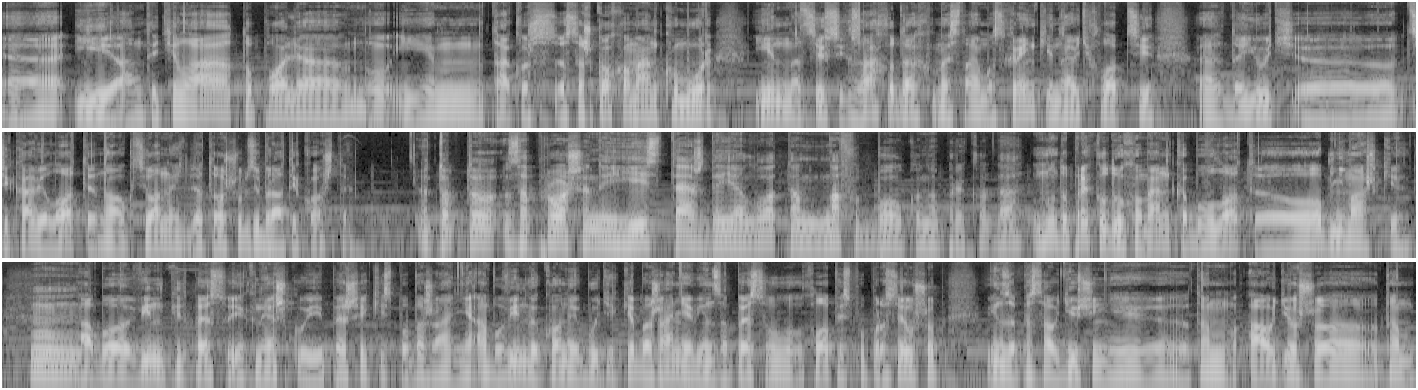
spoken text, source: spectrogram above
е, і антитіла Тополя, ну і також Сашко Хоменко Мур. І на цих всіх заходах ми ставимо скриньки, і навіть хлопці е, дають е, цікаві лоти на аукціони для того, щоб зібрати кошти. Тобто запрошений гість теж дає лот там на футболку, наприклад, да? Ну, до прикладу, у Хоменка був лот е, обнімашки. Мгм. Або він підписує книжку і пише якісь побажання, або він виконує будь-яке бажання. Він записував, хлопець попросив, щоб він записав дівчині е, там аудіо, що там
